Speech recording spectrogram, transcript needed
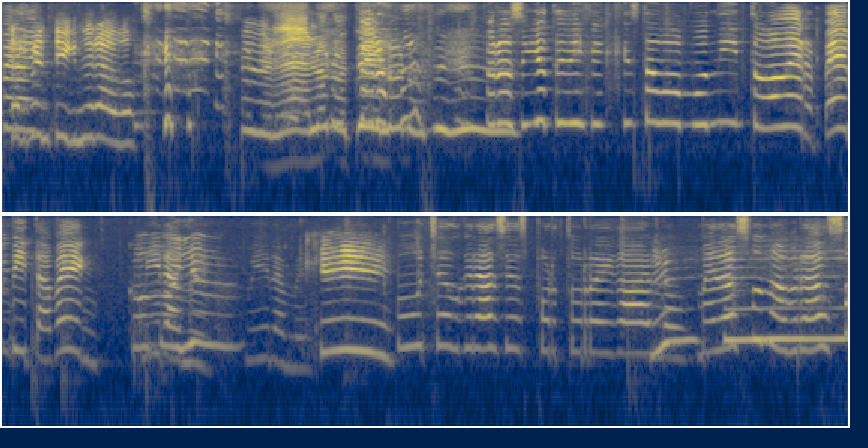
pero, Totalmente ignorado. Es verdad, lo noté, lo noté. pero si yo te dije que estaba bonito. A ver, ven, Vita, ven. ¿Cómo Mírame, mírame. ¿Qué? Muchas gracias por tu regalo. ¿Me das un abrazo?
